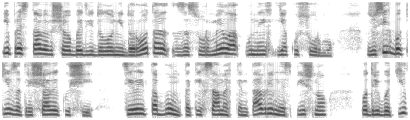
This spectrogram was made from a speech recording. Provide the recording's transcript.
і, приставивши обидві долоні до рота, засурмила у них яку сурму. З усіх боків затріщали кущі. Цілий табун таких самих кентаврів неспішно подріботів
